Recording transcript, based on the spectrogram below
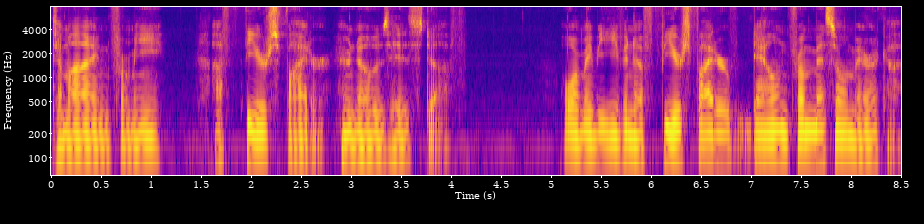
to mind for me a fierce fighter who knows his stuff. Or maybe even a fierce fighter down from Mesoamerica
